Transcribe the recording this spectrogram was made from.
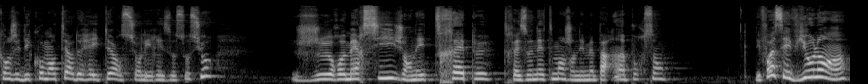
quand j'ai des commentaires de haters sur les réseaux sociaux, je remercie, j'en ai très peu. Très honnêtement, j'en ai même pas 1%. Des fois, c'est violent, hein.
